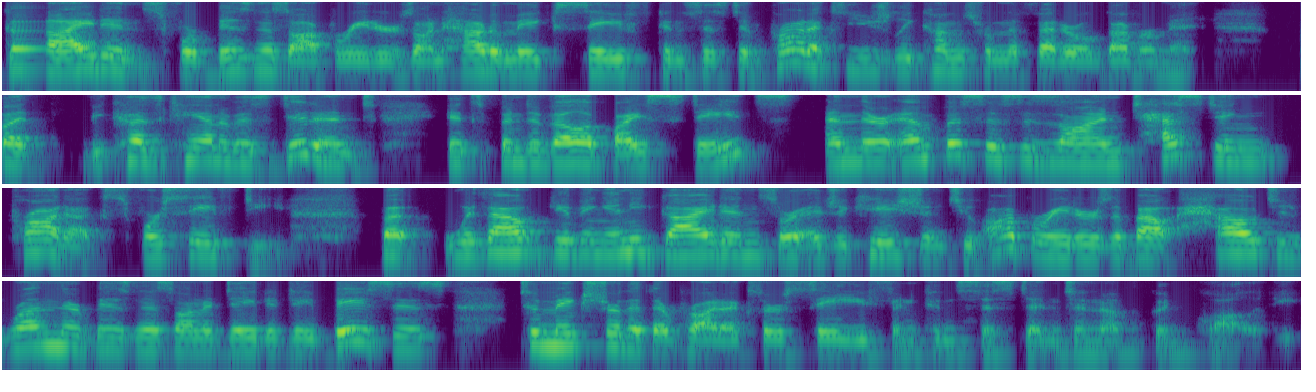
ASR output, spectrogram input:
guidance for business operators on how to make safe, consistent products usually comes from the federal government. But because cannabis didn't, it's been developed by states, and their emphasis is on testing products for safety but without giving any guidance or education to operators about how to run their business on a day to day basis to make sure that their products are safe and consistent and of good quality.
